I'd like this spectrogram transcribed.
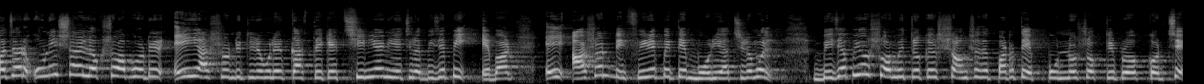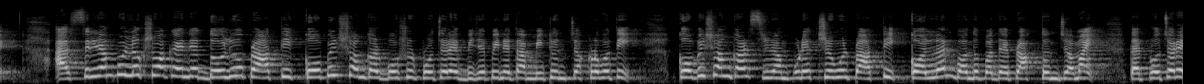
হাজার উনিশ সালে লোকসভা ভোটের এই আসনটি তৃণমূলের কাছ থেকে ছিনিয়ে নিয়েছিল বিজেপি। এবার এই আসনটি ফিরে পেতে মরিয়া তৃণমূল। বিজেপি ও সৌমিত্রকে সংসদে পাঠাতে পূর্ণ শক্তি প্রয়োগ করছে। আর শ্রীরামপুর লোকসভা কেন্দ্রের দলীয় প্রার্থী কবির শঙ্কর বসুর প্রচারে বিজেপি নেতা মিঠুন চক্রবর্তী। কবির শঙ্কর শ্রীরামপুরের তৃণমূল প্রার্থী কল্যাণ বন্দ্যোপাধ্যায় প্রাক্তন জামাই। তার প্রচারে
